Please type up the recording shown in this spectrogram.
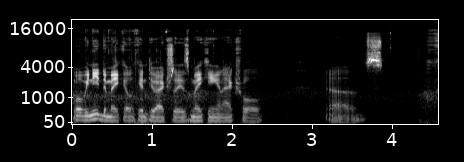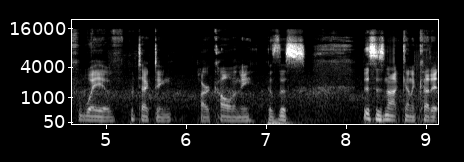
What we need to make it look into actually is making an actual uh, way of protecting our colony, because this this is not gonna cut it.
